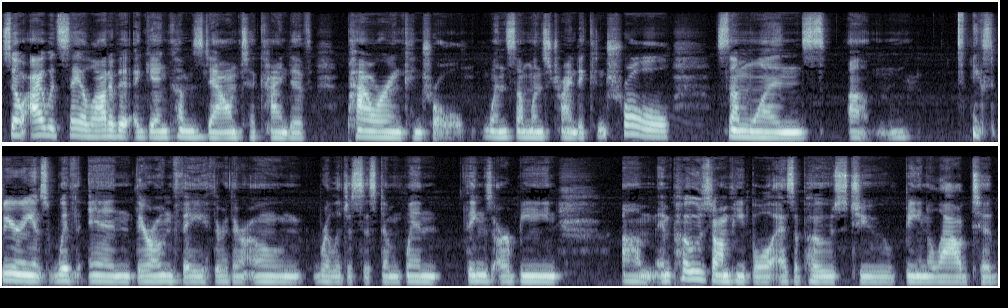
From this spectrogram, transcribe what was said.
So I would say a lot of it again comes down to kind of power and control when someone's trying to control someone's um, experience within their own faith or their own religious system when things are being um, imposed on people as opposed to being allowed to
